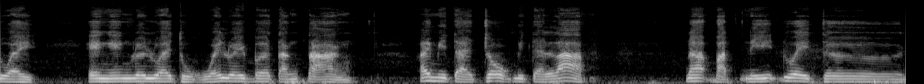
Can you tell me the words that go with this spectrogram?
รวยเฮงเฮงรวยรวยๆถูกหวยรวยเบอร์ต่างๆ ให้มีแต่โชคมีแต่ลาบณบัดนี้ด้วยเทิน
